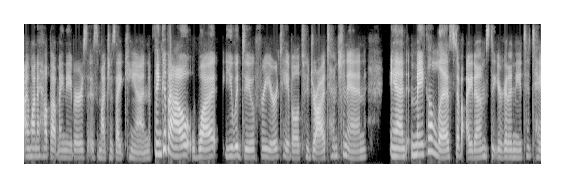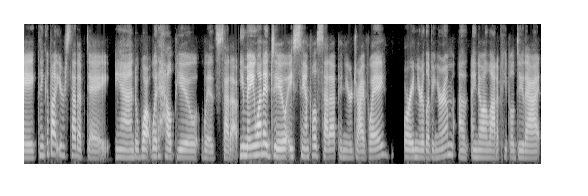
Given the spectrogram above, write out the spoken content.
I want to help out my neighbors as much as I can. Think about what you would do for your table to draw attention in and make a list of items that you're going to need to take. Think about your setup day and what would help you with setup. You may want to do a sample setup in your driveway or in your living room. Uh, I know a lot of people do that,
